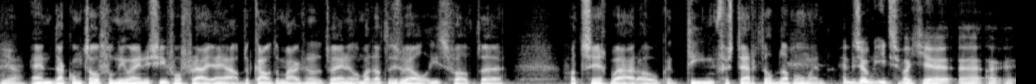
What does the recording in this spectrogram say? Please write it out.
Ja. En daar komt zoveel nieuwe energie voor vrij. En ja, op de counter maken ze dan de 2-0. Maar dat is wel iets wat, eh, wat zichtbaar ook het team versterkte op dat moment. Het is ook iets wat je, eh, eh,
